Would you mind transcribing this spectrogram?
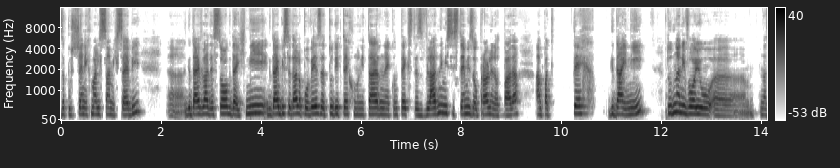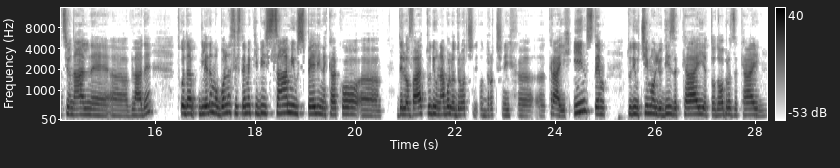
zapuščenih mal samih sebi, uh, kdaj vlade so, kdaj jih ni, kdaj bi se dalo povezati tudi te humanitarne kontekste z vladnimi sistemi za upravljanje odpada, ampak teh kdaj ni, tudi na nivoju uh, nacionalne uh, vlade. Tako da gledamo bolj na sisteme, ki bi sami uspeli nekako uh, delovati tudi v najbolj odročni, odročnih uh, krajih. In s tem tudi učimo ljudi, zakaj je to dobro, zakaj mm.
